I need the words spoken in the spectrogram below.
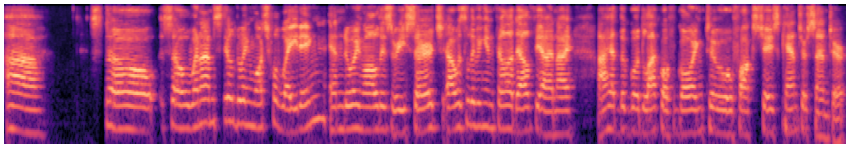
Uh, so, so when I'm still doing watchful waiting and doing all this research, I was living in Philadelphia and I I had the good luck of going to Fox Chase Cancer Center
